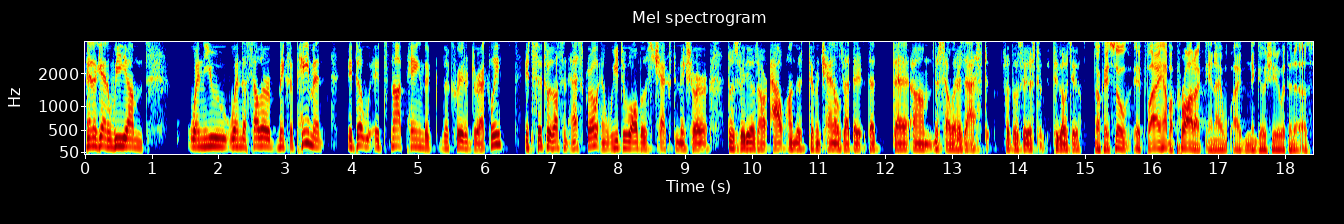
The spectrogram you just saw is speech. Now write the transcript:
And again, we um when you when a seller makes a payment, it do, it's not paying the, the creator directly. It sits with us in escrow, and we do all those checks to make sure those videos are out on the different channels that that that um, the seller has asked for those videos to, to go to. Okay, so if I have a product and I, I've negotiated with a,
